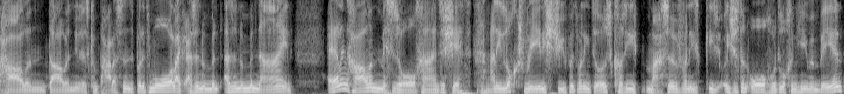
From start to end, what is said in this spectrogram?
Haaland, Darwin Núñez comparisons, but it's more like as a number as a number nine. Erling Haaland misses all kinds of shit, mm-hmm. and he looks really stupid when he does because he's massive and he's, he's he's just an awkward looking human being.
